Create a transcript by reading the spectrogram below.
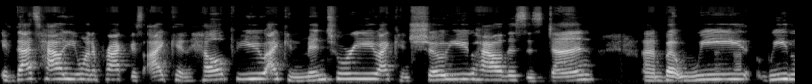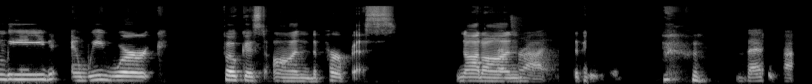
If that's how you want to practice, I can help you. I can mentor you. I can show you how this is done. Um, but we we lead and we work focused on the purpose, not on right. the patient. That's right.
